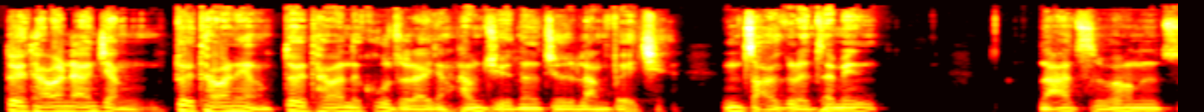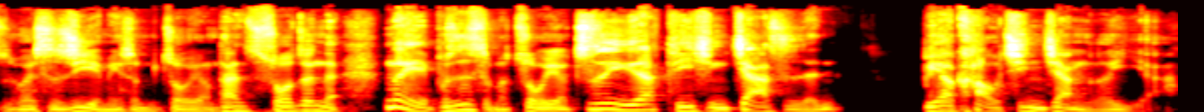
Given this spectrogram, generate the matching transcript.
对台湾来讲，对台湾来讲，对台湾的雇主来讲，他们觉得那就是浪费钱。你找一个人在那边。拿指挥棒的指挥，实际也没什么作用。但是说真的，那也不是什么作用，只是要提醒驾驶人不要靠近这样而已啊。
